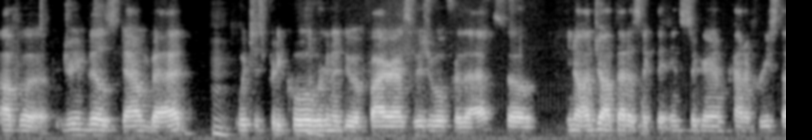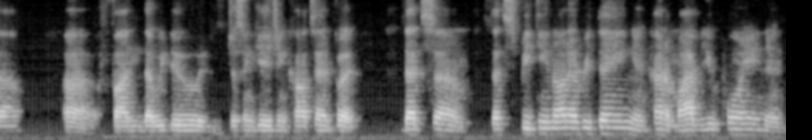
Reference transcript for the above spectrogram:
off of Dreamville's Down Bad, mm. which is pretty cool. We're gonna do a fire ass visual for that. So you know, I'll drop that as like the Instagram kind of freestyle uh, fun that we do and just engaging content. But that's um, that's speaking on everything and kind of my viewpoint and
